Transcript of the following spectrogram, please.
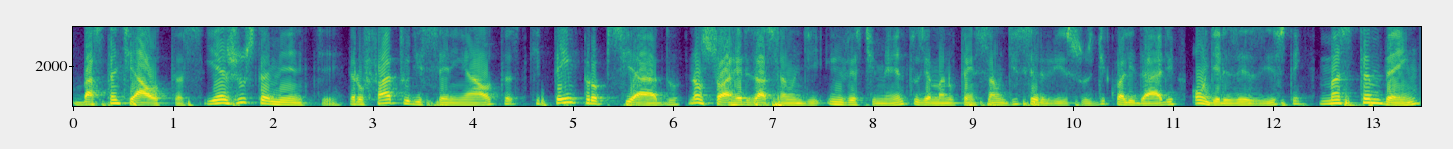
bastante altas e é justamente pelo fato de serem altas que tem propiciado não só a realização de investimentos e a manutenção de serviços de qualidade onde eles existem, mas também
